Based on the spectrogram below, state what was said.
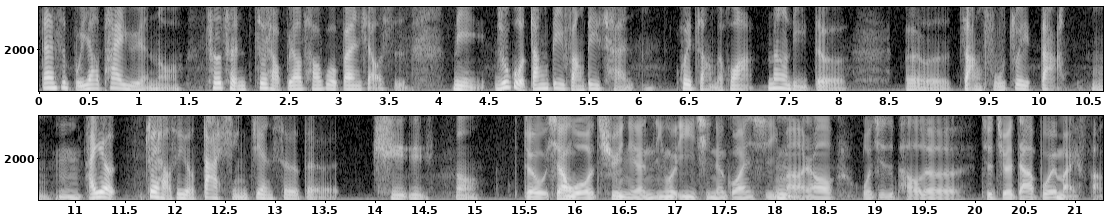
但是不要太远哦。车程最好不要超过半小时。你如果当地房地产会涨的话，那里的呃涨幅最大。嗯。嗯，还有最好是有大型建设的区域哦。对，像我去年因为疫情的关系嘛，嗯、然后我其实跑了，就觉得大家不会买房，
